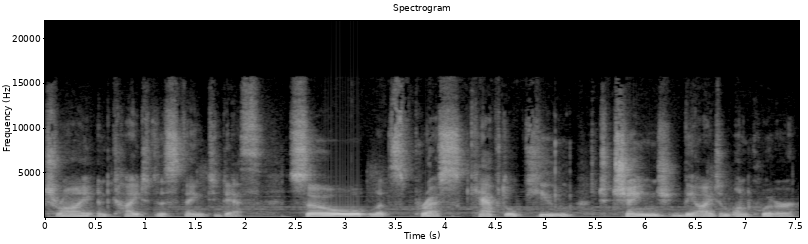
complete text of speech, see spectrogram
try and kite this thing to death. So let's press capital Q to change the item on Quiver.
